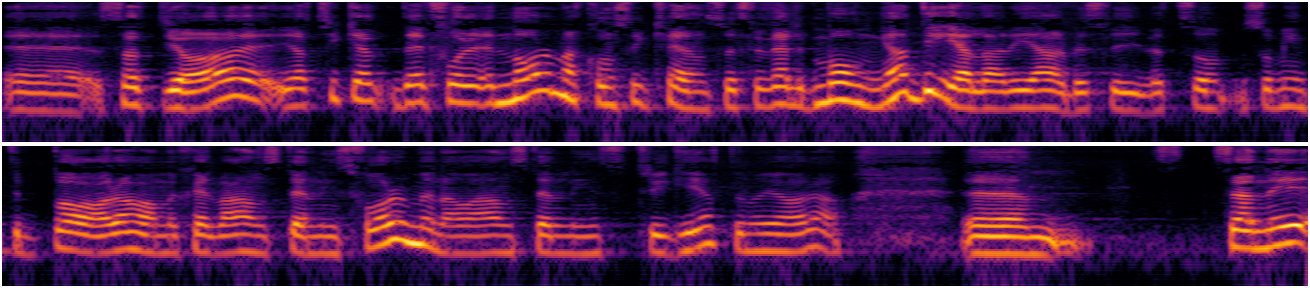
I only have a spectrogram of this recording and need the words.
Eh, så att jag, jag tycker att det får enorma konsekvenser för väldigt många delar i arbetslivet som, som inte bara har med själva anställningsformerna och anställningstryggheten att göra. Eh, sen är,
